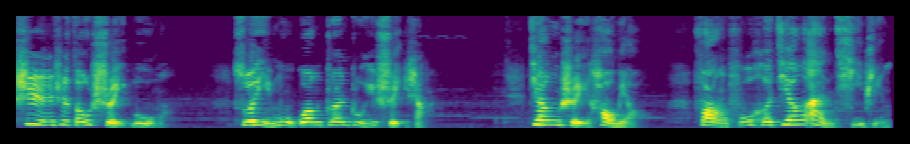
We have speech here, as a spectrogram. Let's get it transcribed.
诗人是走水路吗？所以目光专注于水上，江水浩渺，仿佛和江岸齐平，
